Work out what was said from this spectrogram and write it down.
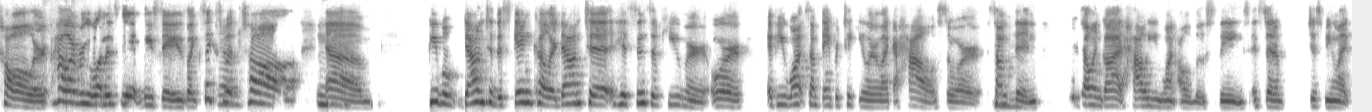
tall, or however you want to say it these days, like six yeah. foot tall. Mm-hmm. Um, people down to the skin color, down to his sense of humor, or if you want something particular like a house or mm-hmm. something, telling God how you want all those things instead of just being like,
